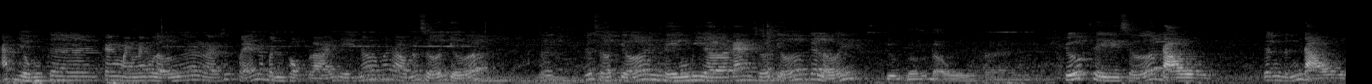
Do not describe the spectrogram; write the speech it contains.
áp dụng cân bằng năng lượng á, là sức khỏe nó bình phục lại thì nó bắt đầu nó sửa chữa. Nó, nó sửa chữa hiện bây giờ đang sửa chữa cái lưỡi. Trước đó đầu tay trước thì sửa đầu trên đỉnh đầu.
